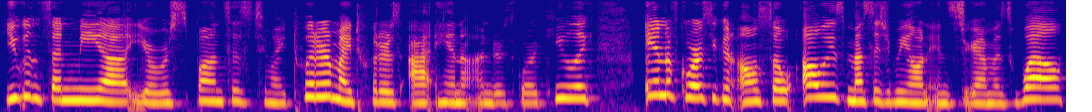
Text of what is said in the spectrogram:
You can send me uh, your responses to my Twitter. My Twitter is at Hannah underscore Kulik. And of course, you can also always message me on Instagram as well.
